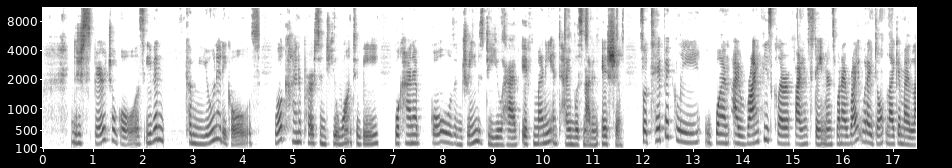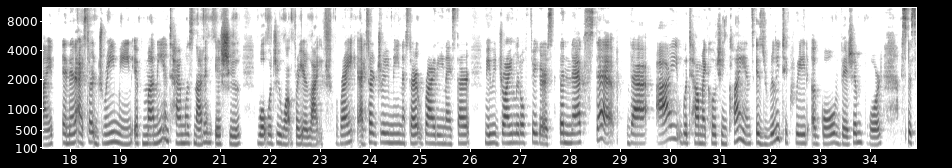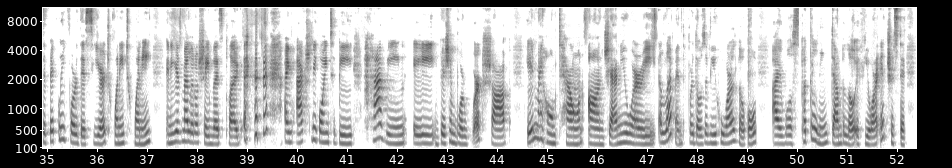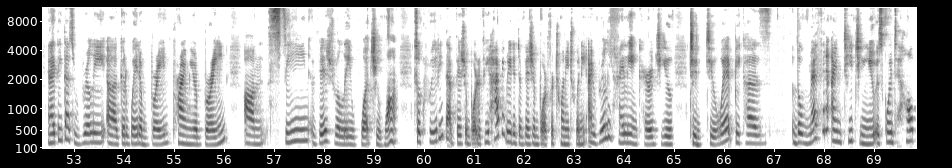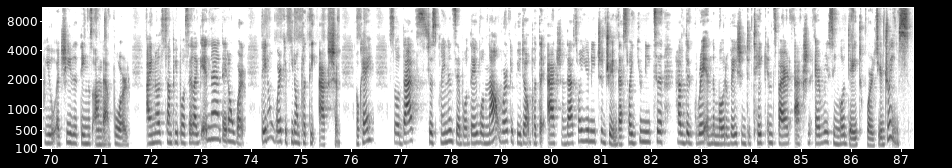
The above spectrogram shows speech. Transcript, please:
Your spiritual goals, even community goals. What kind of person do you want to be? What kind of goals and dreams do you have if money and time was not an issue? So typically, when I write these clarifying statements, when I write what I don't like in my life, and then I start dreaming, if money and time was not an issue, what would you want for your life, right? I start dreaming, I start writing, I start maybe drawing little figures. The next step that I would tell my coaching clients is really to create a goal vision board specifically for this year, 2020. And here's my little shameless plug I'm actually going to be having a vision board workshop in my hometown on January 11th. For those of you who are local, I will put the link down below if you are interested. And I think that's really a good way to brain prime your brain on seeing visually what you want. So, creating that vision board, if you haven't created a vision board for 2020, I really highly encourage you to do it because the method I'm teaching you is going to help you achieve the things on that board. I know some people say, like, eh, nah, they don't work. They don't work if you don't put the action. Okay. So that's just plain and simple. They will not work if you don't put the action. That's why you need to dream. That's why you need to have the grit and the motivation to take inspired action every single day towards your dreams.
